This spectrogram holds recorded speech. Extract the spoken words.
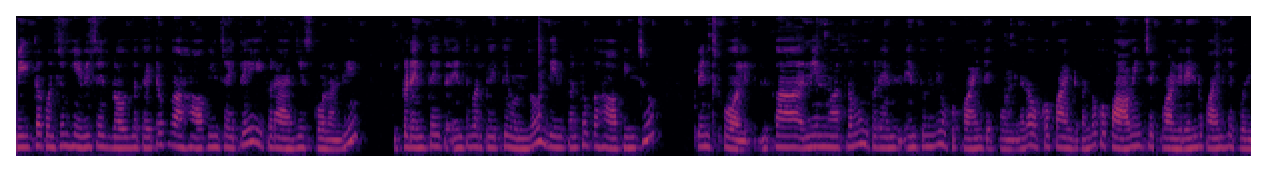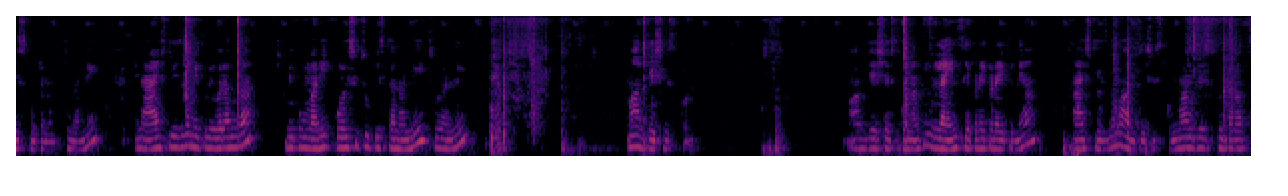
మిగతా కొంచెం హెవీ సైజ్ బ్లౌజ్లకు అయితే ఒక హాఫ్ ఇంచ్ అయితే ఇక్కడ యాడ్ చేసుకోవాలండి. ఇక్కడ ఎంత అయితే ఎంతవరకు అయితే ఉందో దీనికంటే ఒక హాఫ్ ఇంచు పెంచుకోవాలి. ఇంకా నేను మాత్రం ఇక్కడ ఎంత ఉంది? ఒక పాయింట్ ఎక్కువ ఉంది కదా ఒక పాయింట్ కంటే ఒక పావు ఇంచ్ ఎక్కువ అండి. రెండు పాయింట్లు ఎక్కువ తీసుకుంటాను చూడండి. నేను యాష్ డీజ్గా మీకు వివరంగా మీకు మరీ కొలిసి చూపిస్తానండి. చూడండి. మార్క్ చేసేసుకోండి. మార్క్ చేసేసుకున్నాక ఈ లైన్స్ ఎక్కడెక్కడ అవుతున్నాయో యాస్టీజ్గా మార్క్ చేసేసుకుని మార్క్ చేసుకున్న తర్వాత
